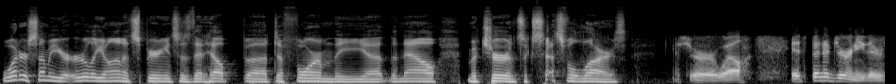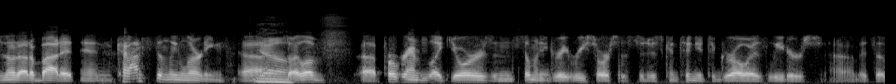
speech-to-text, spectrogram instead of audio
what are some of your early on experiences that help uh, to form the uh, the now mature and successful Lars? Sure. Well, it's been a journey. There's no doubt about it, and constantly learning. Uh, yeah. So I love uh, programs like yours and so many great resources to just continue to grow as leaders. Uh, it's a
